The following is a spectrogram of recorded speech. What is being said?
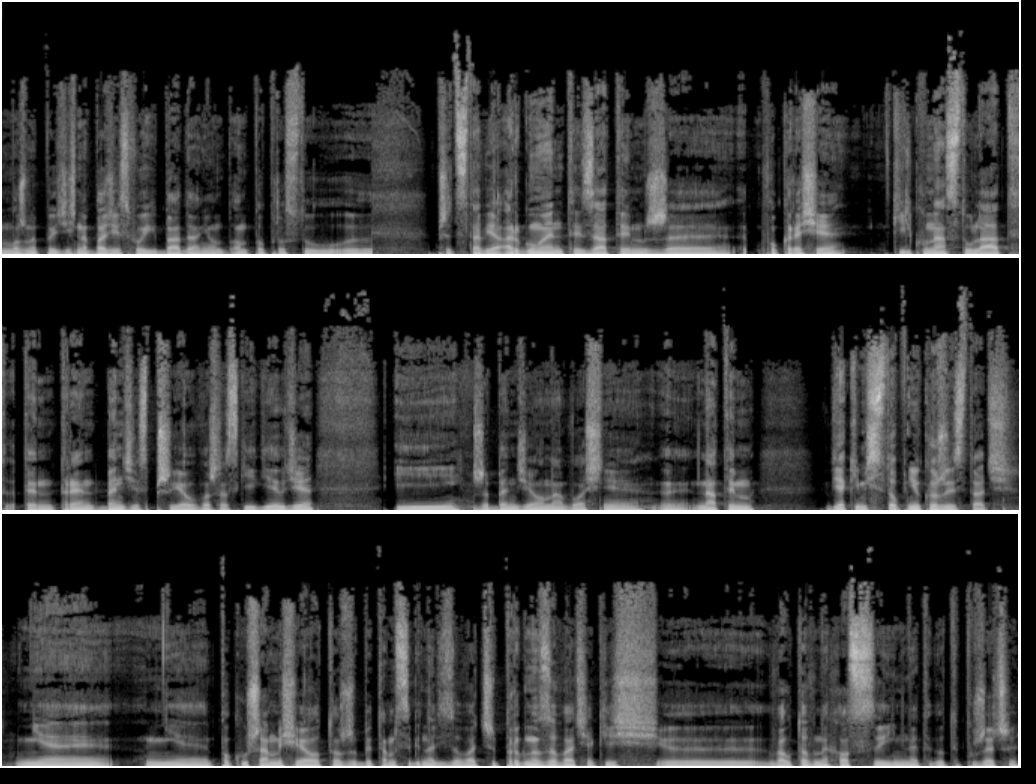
można powiedzieć na bazie swoich badań on, on po prostu y, przedstawia argumenty za tym, że w okresie kilkunastu lat ten trend będzie sprzyjał warszawskiej giełdzie i że będzie ona właśnie y, na tym w jakimś stopniu korzystać. Nie nie pokuszamy się o to, żeby tam sygnalizować czy prognozować jakieś y, gwałtowne hossy i inne tego typu rzeczy,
